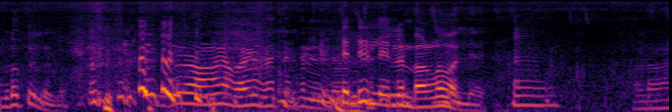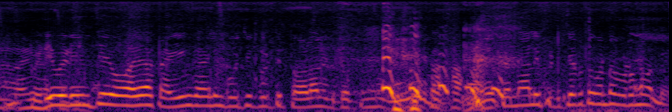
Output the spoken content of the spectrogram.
വിടത്തില്ലല്ലോ. പിടി പിടിച്ച് പോയാൽ കൈയും കാലും പൂച്ചി കുട്ടി തോളെടുത്തെന്നാൽ പിടിച്ചെടുത്ത് കൊണ്ട് വിടണമല്ലോ.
